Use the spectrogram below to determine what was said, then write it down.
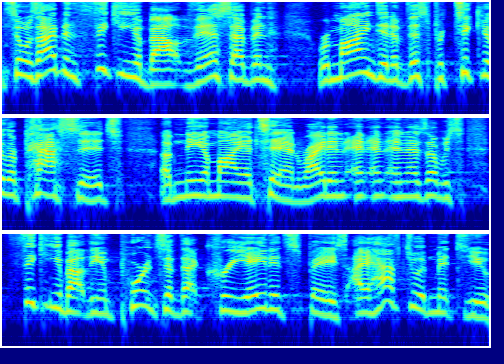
And so, as I've been thinking about this, I've been reminded of this particular passage of Nehemiah 10, right? And, and, and as I was thinking about the importance of that created space, I have to admit to you,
